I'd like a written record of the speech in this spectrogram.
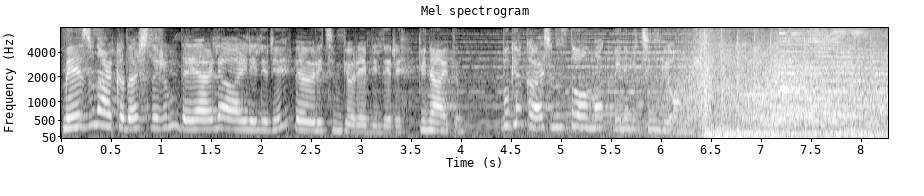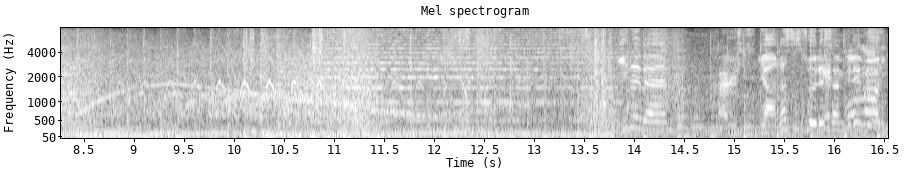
Mezun arkadaşlarım, değerli aileleri ve öğretim görevlileri. Günaydın. Bugün karşınızda olmak benim için bir onur. Söylesem bilemiyorum.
